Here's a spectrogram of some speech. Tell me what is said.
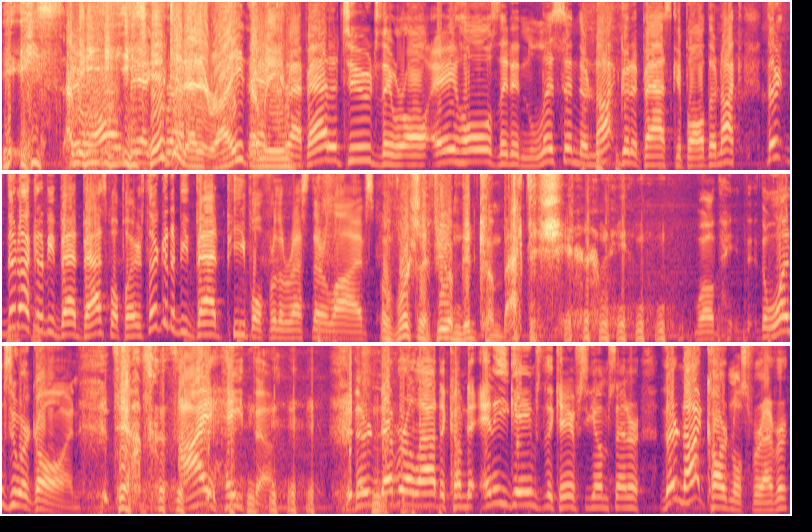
he's I They mean all- he's hinted crap- at it, right? They I had mean, crap attitudes. They were all a holes. They didn't listen. They're not good at basketball. They're not. They're they're not going to be bad basketball players. They're going to be bad people for the rest of their lives. unfortunately, a few of them did come back this year. I mean, Well, the, the ones who are gone. I hate them. They're never allowed to come to any games at the KFC Yum Center. They're not Cardinals forever.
